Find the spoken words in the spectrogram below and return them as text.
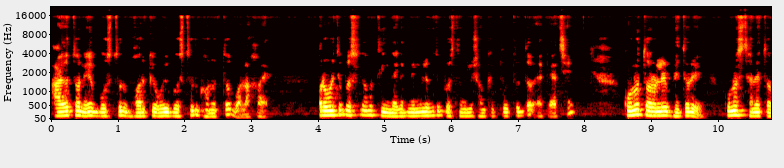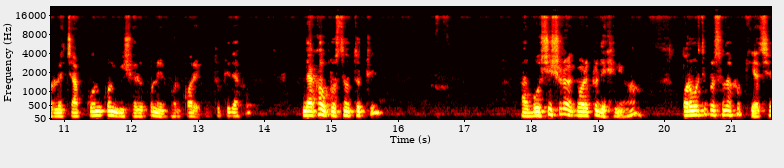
আয়তনে বস্তুর ভরকে ওই বস্তুর ঘনত্ব বলা হয়। পরবর্তী প্রশ্ন দেখো, তিন দাগের নিম্নলিখিত প্রশ্নগুলি সংক্ষিপ্ত উত্তর দাও, একে আছে। কোন তরলের ভেতরে কোন স্থানে তরলের চাপ কোন কোন বিষয়ের উপর নির্ভর করে? উত্তরটি দেখো। দেখো প্রশ্ন উত্তরটি। আর বৈশিষ্ট্যটা একবার একটু দেখে নিও হ্যাঁ? পরবর্তী প্রশ্ন দেখো কি আছে?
